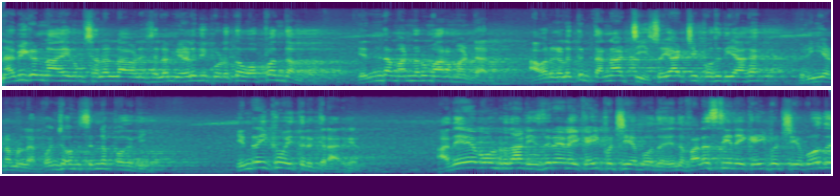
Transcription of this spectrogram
நபிகள் நாயகம் செல்லல்லா அலி செல்லம் எழுதி கொடுத்த ஒப்பந்தம். எந்த மன்னரும் மாற மாட்டார். அவர்களுக்கு தன்னாட்சி சுயாட்சி பகுதியாக பெரிய இடம் இல்லை கொஞ்சம் ஒரு சின்ன பகுதி. இன்றைக்கும் வைத்திருக்கிறார்கள். அதே போன்றுதான் இஸ்ரேலை கைப்பற்றிய போது இந்த பலஸ்தீனை கைப்பற்றிய போது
